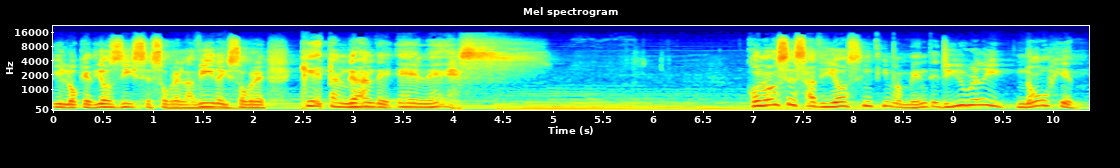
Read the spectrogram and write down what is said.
y lo que Dios dice sobre la vida y sobre qué tan grande Él es. ¿Conoces a Dios íntimamente? Do you really know Him?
